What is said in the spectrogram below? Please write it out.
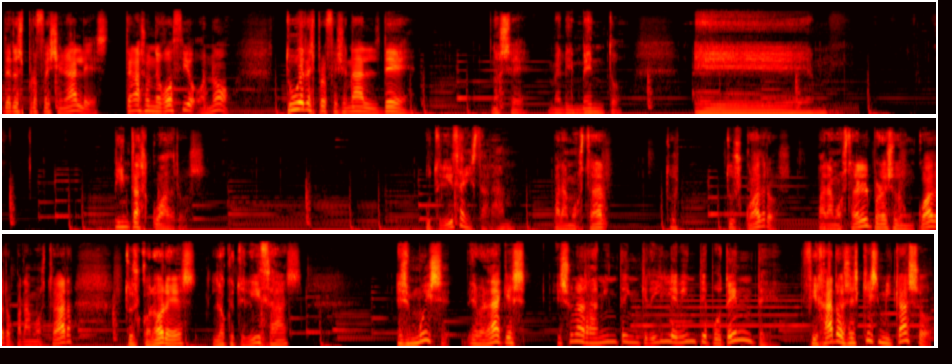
de los profesionales, tengas un negocio o no. Tú eres profesional de, no sé, me lo invento. Eh, pintas cuadros. Utiliza Instagram para mostrar tus, tus cuadros, para mostrar el progreso de un cuadro, para mostrar tus colores, lo que utilizas. Es muy, de verdad que es, es una herramienta increíblemente potente. Fijaros, es que es mi caso.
